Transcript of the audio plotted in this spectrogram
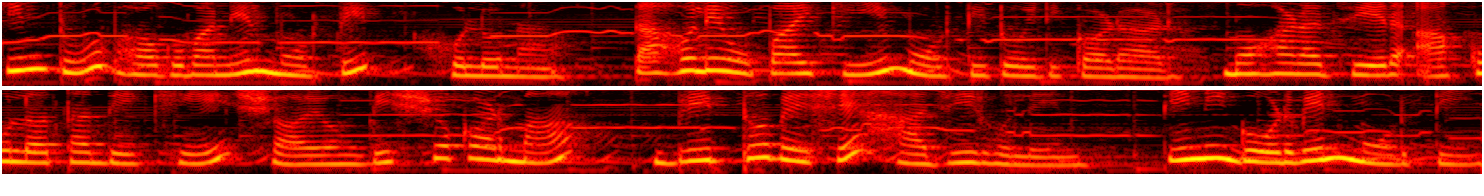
কিন্তু ভগবানের মূর্তি হলো না। তাহলে উপায় কি মূর্তি তৈরি করার? মহারাজের আকুলতা দেখে স্বয়ং বিশ্বকর্মা বৃদ্ধ বেশে হাজির হলেন। তিনি গড়বেন মূর্তি,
